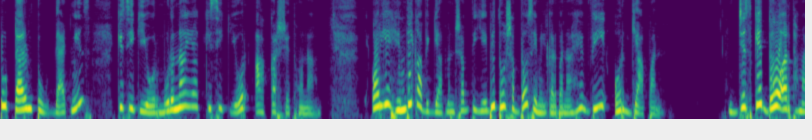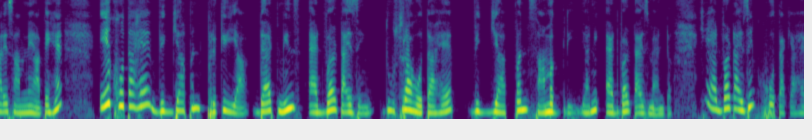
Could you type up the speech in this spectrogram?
to turn to that means किसी की ओर मुड़ना या किसी की ओर आकर्षित होना। और ये हिंदी का विज्ञापन शब्द, ये भी दो शब्दों से मिलकर बना है, वी और ज्ञापन। जिसके दो अर्थ हमारे सामने आते हैं। एक होता है विज्ञापन प्रक्रिया दैट मीन्स एडवर्टाइजिंग दूसरा होता है विज्ञापन सामग्री, यानी एडवर्टाइजमेंट ये एडवर्टाइजिंग होता क्या है?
